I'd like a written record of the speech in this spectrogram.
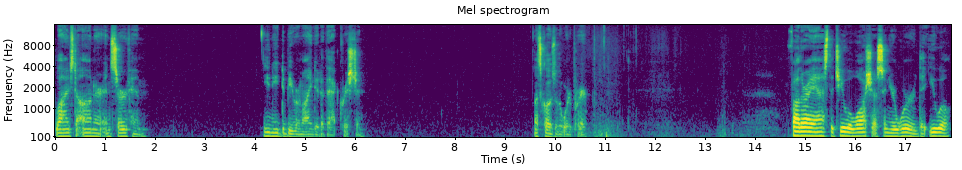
Lives to honor and serve Him. You need to be reminded of that, Christian. Let's close with a word of prayer. Father, I ask that you will wash us in your word, that you will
